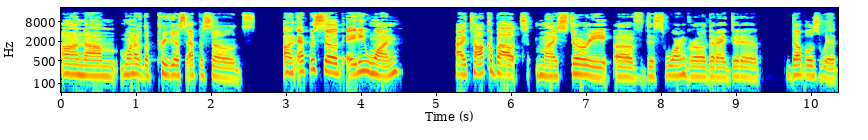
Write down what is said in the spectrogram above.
on um, one of the previous episodes. On episode 81, I talk about my story of this one girl that I did a doubles with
